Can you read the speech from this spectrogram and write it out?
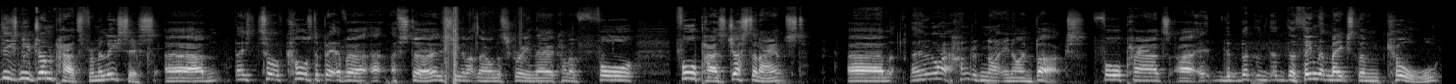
these new drum pads from Alesis. Um, they sort of caused a bit of a, a, a stir. You see them up there on the screen. They're kind of four four pads just announced. Um, they're like 199 bucks. Four pads. Uh, it, the, but the, the thing that makes them cool,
